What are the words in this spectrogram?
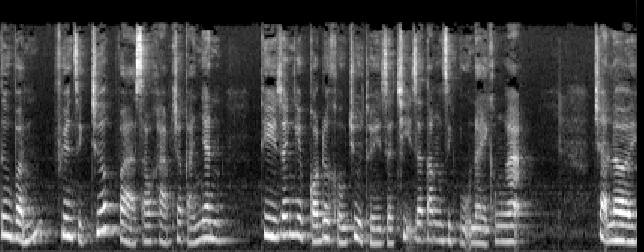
tư vấn, phiên dịch trước và sau khám cho cá nhân thì doanh nghiệp có được khấu trừ thuế giá trị gia tăng dịch vụ này không ạ? Trả lời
